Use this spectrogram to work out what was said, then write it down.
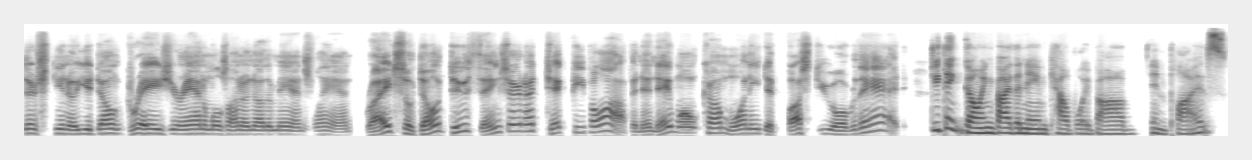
there's you know you don't graze your animals on another man's land right? So don't do things that are going to tick people off and then they won't come wanting to bust you over the head. Do you think going by the name cowboy bob implies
